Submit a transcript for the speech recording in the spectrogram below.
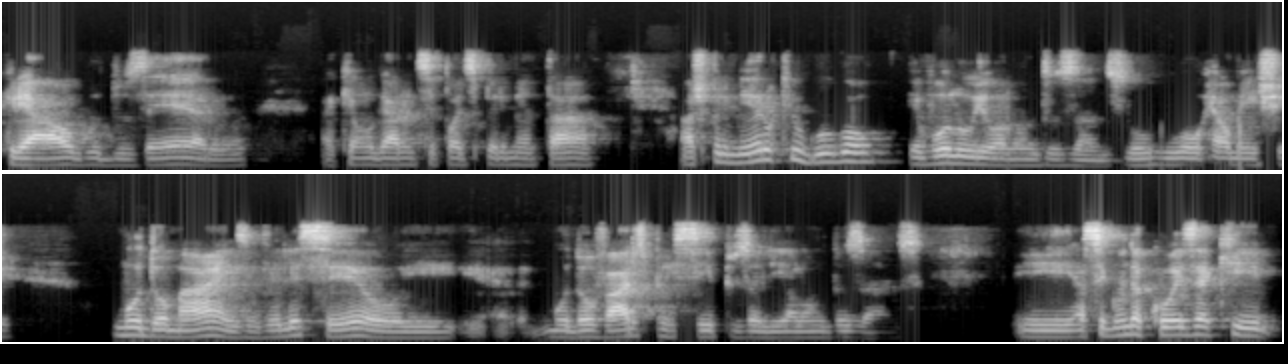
criar algo do zero, aqui é um lugar onde você pode experimentar. Acho primeiro que o Google evoluiu ao longo dos anos. O Google realmente mudou mais, envelheceu e mudou vários princípios ali ao longo dos anos. E a segunda coisa é que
